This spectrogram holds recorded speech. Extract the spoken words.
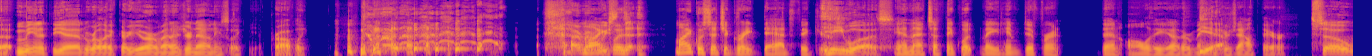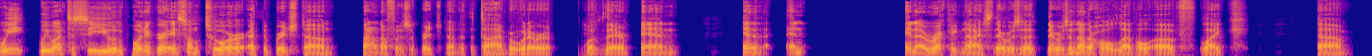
uh, me. And at the end, we're like, "Are you our manager now?" And he's like, "Yeah, probably." I remember Mike we was- Mike was such a great dad figure. he was. and that's, I think, what made him different than all of the other managers out there. So we we went to see you in Point of Grace on tour at the Bridgestone. I don't know if it was a Bridgestone at the time, but whatever it was there. And and and and I recognized there was a there was another whole level of like um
